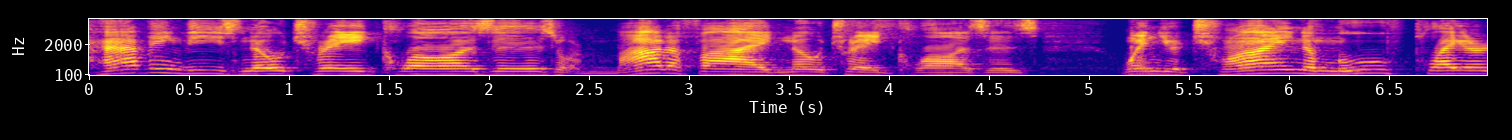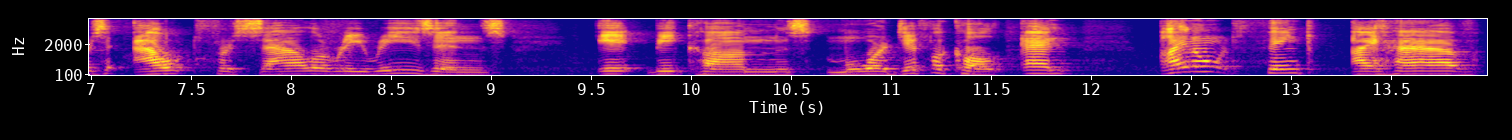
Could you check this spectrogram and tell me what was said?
having these no trade clauses or modified no trade clauses when you're trying to move players out for salary reasons, it becomes more difficult. And I don't think I have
